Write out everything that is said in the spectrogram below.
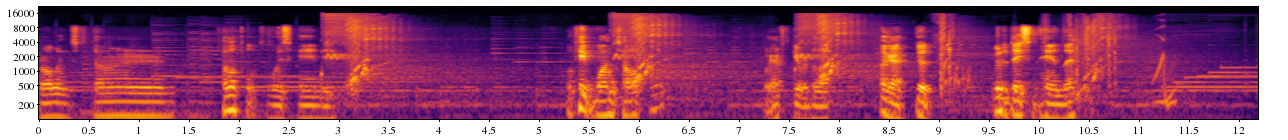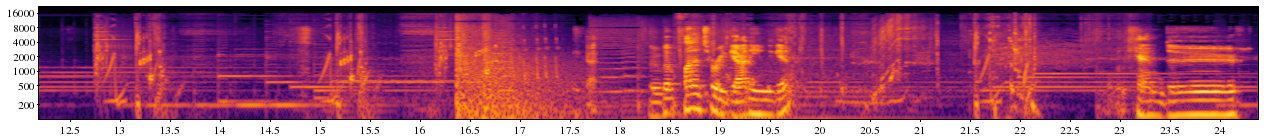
Rolling Stone. Teleport's always handy. We'll keep one teleport. We have to get rid of that. Okay, good. We've got a decent hand there. So we've got Planetary Guardian again. We can do...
